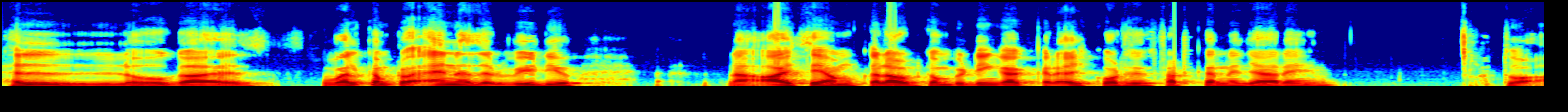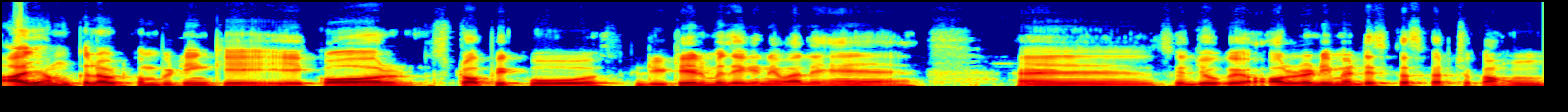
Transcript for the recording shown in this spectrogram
Hello guys welcome to another video ना आज से हम क्लाउड कंप्यूटिंग का क्रैश कोर्स स्टार्ट करने जा रहे हैं। तो आज हम क्लाउड कंप्यूटिंग के एक और टॉपिक को डिटेल में देखने वाले हैं जो कि ऑलरेडी मैं डिस्कस कर चुका हूँ।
